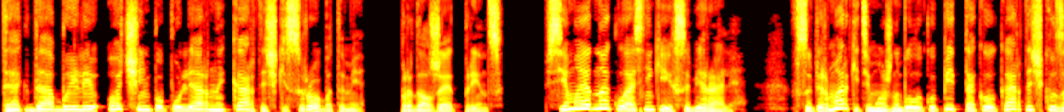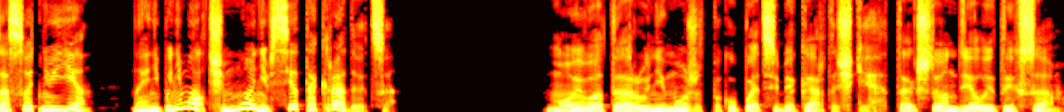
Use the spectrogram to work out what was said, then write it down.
«Тогда были очень популярны карточки с роботами», — продолжает принц. «Все мои одноклассники их собирали. В супермаркете можно было купить такую карточку за сотню йен, но я не понимал, чему они все так радуются». Мой Ватару не может покупать себе карточки, так что он делает их сам.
